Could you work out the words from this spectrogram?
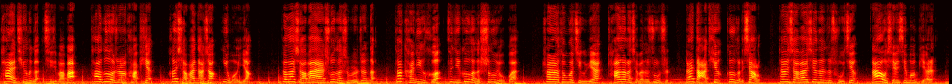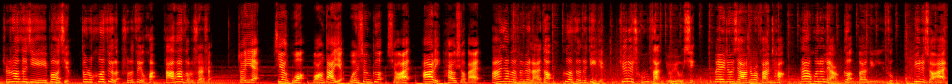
他也听了个七七八八。他哥哥这张卡片和小白那张一模一样。不管小白说的是不是真的，他肯定和自己哥哥的失踪有关。帅帅通过警员查到了小白的住址，来打听哥哥的下落。但小白现在的处境哪有闲心帮别人？只说自己报警都是喝醉了说的醉话，打发走了帅帅。这夜，建国、王大爷、纹身哥、小艾、阿里还有小白，玩家们分别来到各自的地点，决定重返游游戏。没成想，这波返场带回了两个不安定因素：一是小艾，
